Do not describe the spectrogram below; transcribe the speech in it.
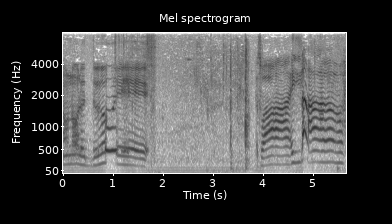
don't know how to do it. That's why I love.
